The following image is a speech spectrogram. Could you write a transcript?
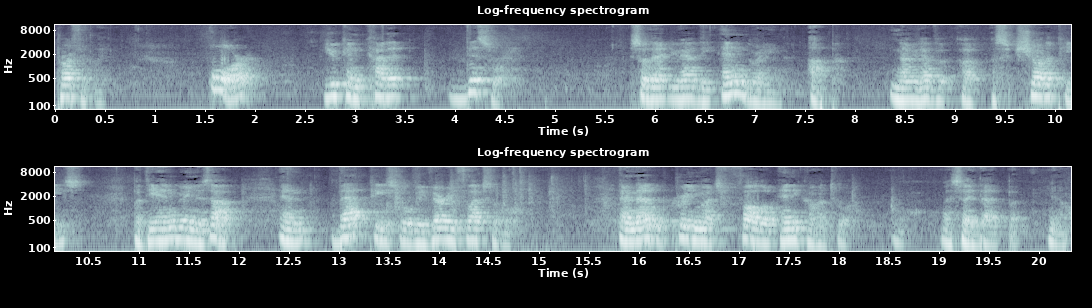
perfectly. Or you can cut it this way so that you have the end grain up. Now you have a, a, a shorter piece, but the end grain is up, and that piece will be very flexible. And that will pretty much follow any contour. I say that, but you know,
